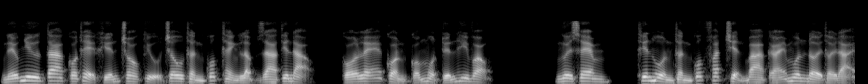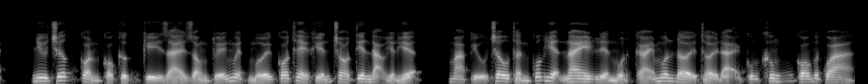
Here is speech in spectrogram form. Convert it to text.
Nếu như ta có thể khiến cho cựu châu thần quốc thành lập ra tiên đạo, có lẽ còn có một tuyến hy vọng. Ngươi xem, thiên hồn thần quốc phát triển ba cái muôn đời thời đại, như trước còn có cực kỳ dài dòng tuế nguyệt mới có thể khiến cho tiên đạo hiện hiện, mà cửu châu thần quốc hiện nay liền một cái muôn đời thời đại cũng không có vượt qua,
